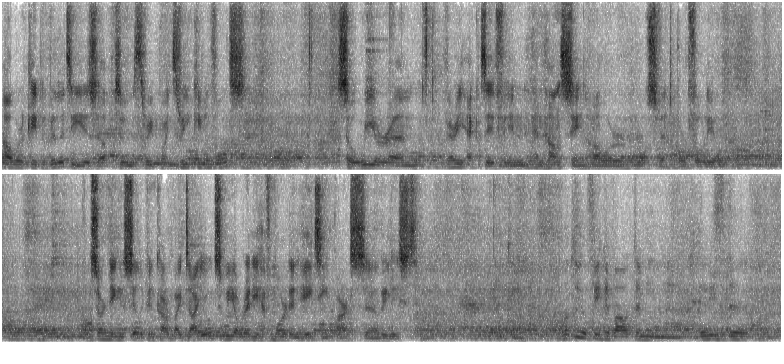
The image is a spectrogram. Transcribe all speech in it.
Our capability is up to 3.3 kilovolts. So we are um, very active in enhancing our MOSFET portfolio. Concerning silicon carbide diodes, we already have more than 80 parts uh, released. Okay. What do you think about? I mean, uh, there is the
